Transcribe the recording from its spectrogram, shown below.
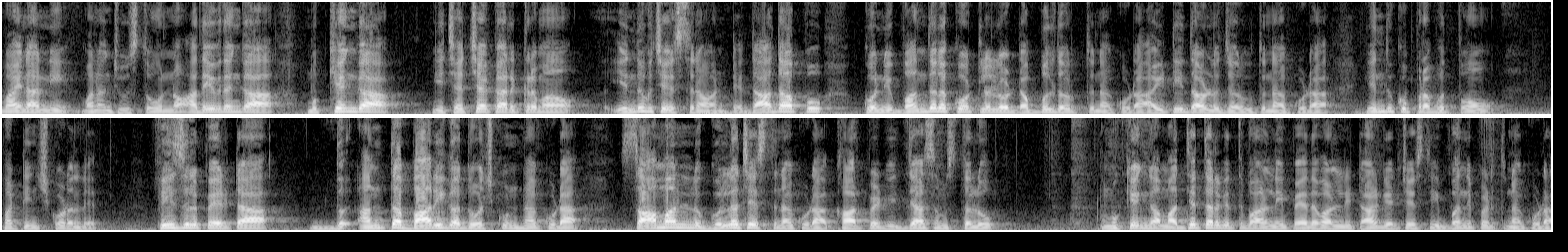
వైనాన్ని మనం చూస్తూ ఉన్నాం. అదేవిధంగా ముఖ్యంగా ఈ చర్చా కార్యక్రమం ఎందుకు చేస్తున్నాం అంటే దాదాపు కొన్ని వందల కోట్లలో డబ్బులు దొరుకుతున్నా కూడా ఐటీ దాడులు జరుగుతున్నా కూడా ఎందుకు ప్రభుత్వం పట్టించుకోవడం లేదు? ఫీజుల పేరిట అంత భారీగా దోచుకుంటున్నా కూడా సామాన్యులు గుల్ల చేస్తున్నా కూడా కార్పొరేట్ విద్యాసంస్థలు ముఖ్యంగా మధ్యతరగతి వాళ్ళని పేదవాళ్ళని టార్గెట్ చేసి ఇబ్బంది పెడుతున్నా కూడా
